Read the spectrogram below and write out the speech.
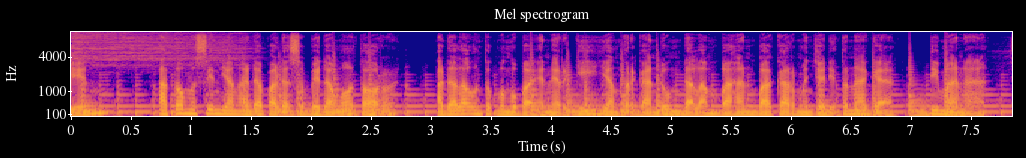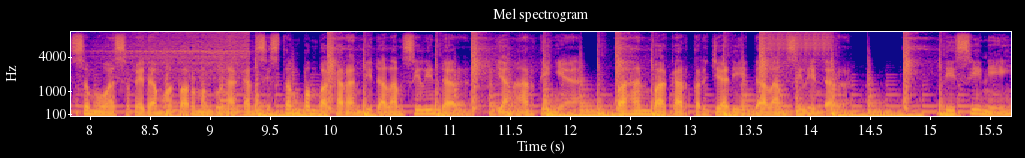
Engine, atau mesin yang ada pada sepeda motor, adalah untuk mengubah energi yang terkandung dalam bahan bakar menjadi tenaga, di mana semua sepeda motor menggunakan sistem pembakaran di dalam silinder, yang artinya bahan bakar terjadi dalam silinder. Di sini,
